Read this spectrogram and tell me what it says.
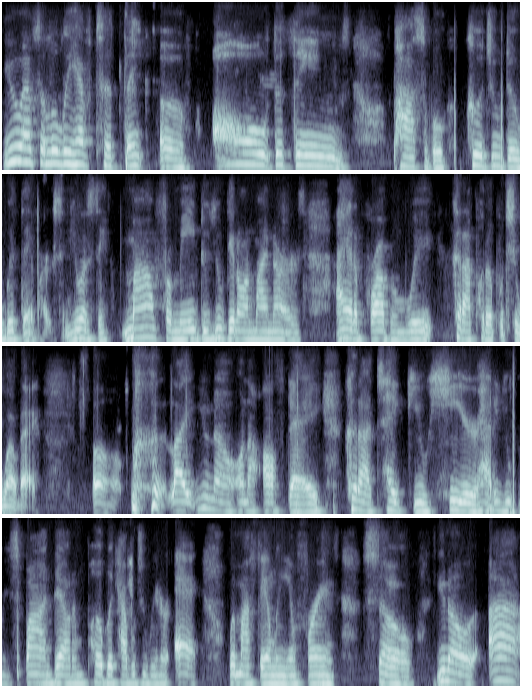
you absolutely have to think of all the things possible could you do with that person you understand mom for me do you get on my nerves i had a problem with could i put up with you all day um, like you know, on an off day, could I take you here? How do you respond out in public? How would you interact with my family and friends? So, you know, I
